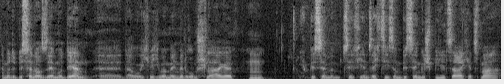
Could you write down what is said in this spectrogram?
aber du bist ja noch sehr modern. Äh, da, wo ich mich im Moment mit rumschlage, Hm. Ein bisschen mit dem C64 so ein bisschen gespielt, sage ich jetzt mal,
